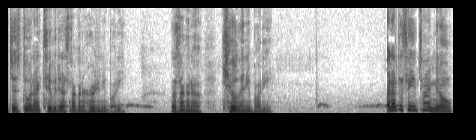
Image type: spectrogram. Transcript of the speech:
just do an activity that's not going to hurt anybody. That's not going to kill anybody. And at the same time, you know,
